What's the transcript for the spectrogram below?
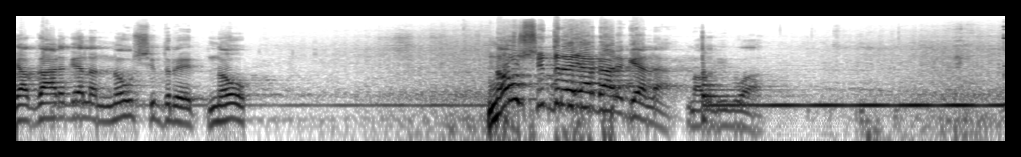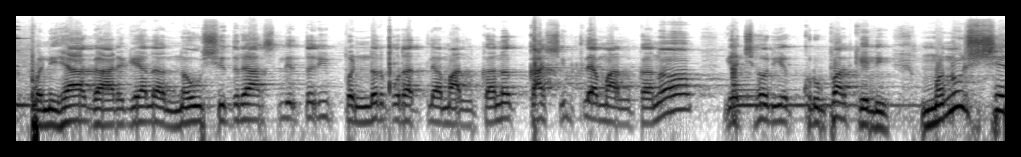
या गाडग्याला नऊ शिद्र आहेत नऊ. नऊ शिद्र या गाडग्याला. माऊली वा पण ह्या गाडग्याला नऊ छिद्र असली तरी पंढरपुरातल्या मालकानं काशीतल्या मालकानं याच्यावर एक कृपा केली. मनुष्य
